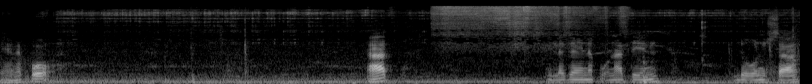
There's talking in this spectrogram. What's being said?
Yan na po. At ilagay na po natin doon sa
